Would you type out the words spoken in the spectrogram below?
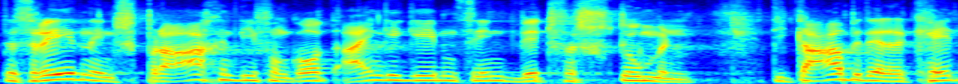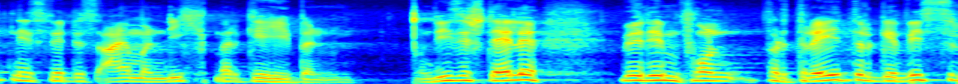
das Reden in Sprachen, die von Gott eingegeben sind, wird verstummen. Die Gabe der Erkenntnis wird es einmal nicht mehr geben. Und diese Stelle wird eben von Vertretern gewisser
